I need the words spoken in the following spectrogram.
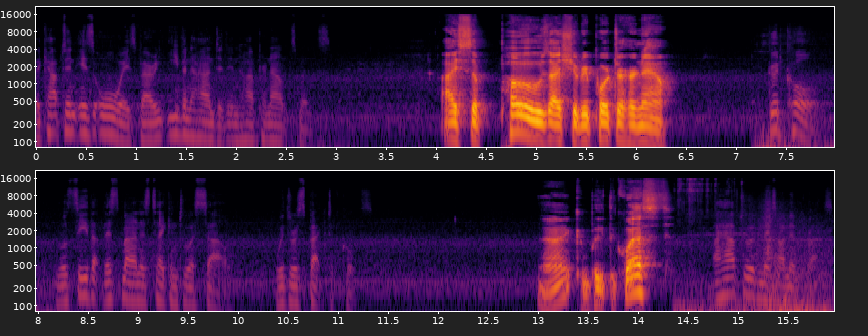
The captain is always very even handed in her pronouncements. I suppose I should report to her now. Good call. We'll see that this man is taken to a cell. With respect, of course. Alright, complete the quest. I have to admit I'm impressed.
